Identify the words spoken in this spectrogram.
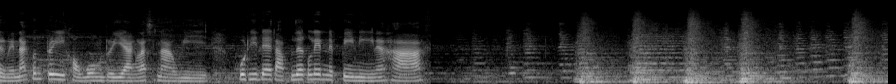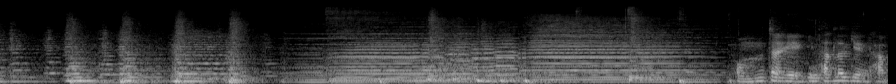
นึ่งในนักดนตรีของวงดุริยางค์ราชนาวี ผู้ที่ได้รับเลือกเล่นในปีนี้นะคะผมจ่าเอกอินทัศน์เลิกเย็นครับ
